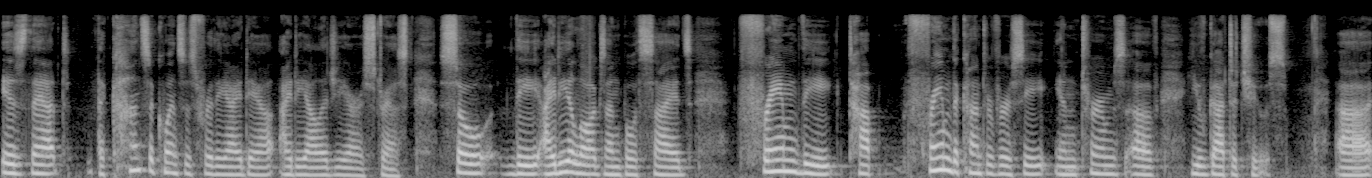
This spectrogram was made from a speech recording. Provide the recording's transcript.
is that the consequences for the idea ideology are stressed. So the ideologues on both sides frame the top, frame the controversy in terms of you've got to choose. Uh,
